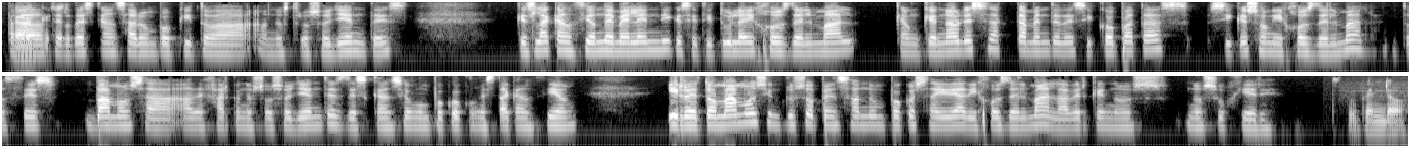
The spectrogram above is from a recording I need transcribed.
para hacer descansar un poquito a, nuestros oyentes, que es la canción de Melendi que se titula Hijos del Mal, que aunque no hable exactamente de psicópatas, sí que son hijos del mal. Entonces vamos a, dejar que nuestros oyentes descansen un poco con esta canción y retomamos incluso pensando un poco esa idea de hijos del mal, a ver qué nos, nos sugiere. Estupendo.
